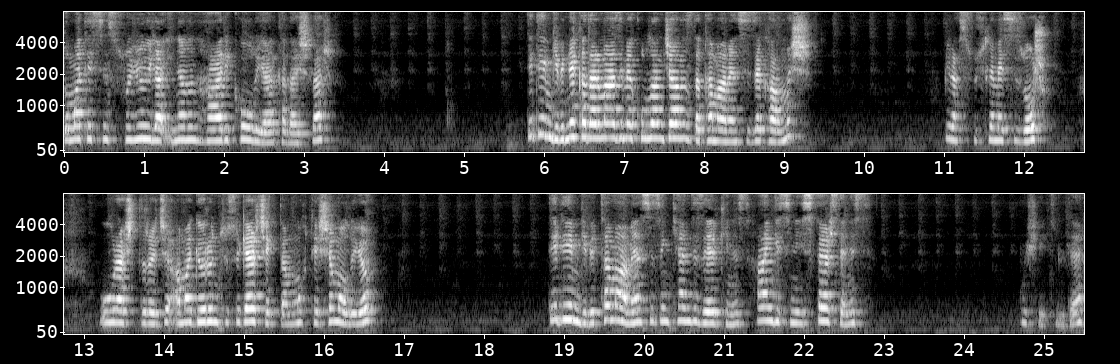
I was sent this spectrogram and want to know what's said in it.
domatesin suyuyla inanın harika oluyor arkadaşlar. Dediğim gibi ne kadar malzeme kullanacağınız da tamamen size kalmış. Biraz süslemesi zor. Uğraştırıcı ama görüntüsü gerçekten muhteşem oluyor. Dediğim gibi tamamen sizin kendi zevkiniz. Hangisini isterseniz bu şekilde.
